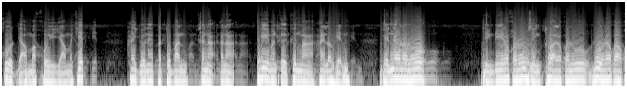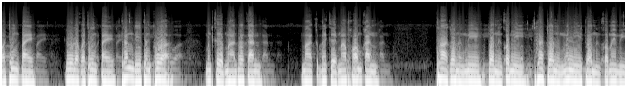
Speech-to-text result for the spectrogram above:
พูดอย่าเอามาคุย อย่าเอามาคิด ให้อยู่ในปัจจุบันขณะขณะที่มันเกิดขึ้นมาให้เราเห็น เห็นแล้วเรารู้ สิ่งดีเราก็รู้สิ่งชั่วเราก็รู้ รู้แล้วก็ก็ทิ้งไป รู้แล้วก็ทิ้งไป ทั้งดีทั้งชั่ว มันเกิดมาด้วยกัน มามันเกิดมาพร้อมกัน ถ้าตัวหนึ่งมีตัวหนึ่งก็มี ถ้าตัวหนึ่งไม่มีตัวหนึ่งก็ไม่มี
